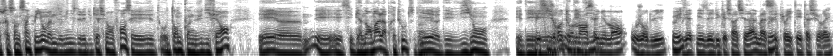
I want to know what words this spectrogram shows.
65 millions même de ministres de l'éducation en France et autant de points de vue différents. Et, euh, et, c'est bien normal après tout qu'il y ait euh, des visions et des. Mais si je retourne mon enseignement aujourd'hui, vous êtes ministre de l'Éducation nationale, ma sécurité est assurée.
